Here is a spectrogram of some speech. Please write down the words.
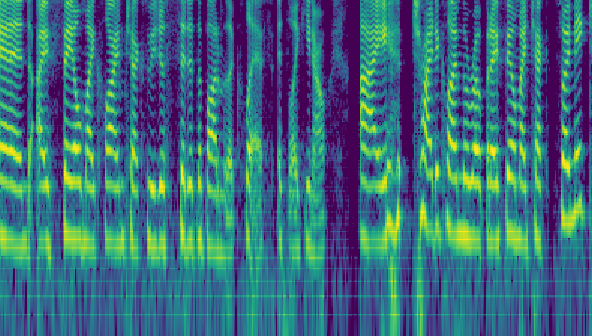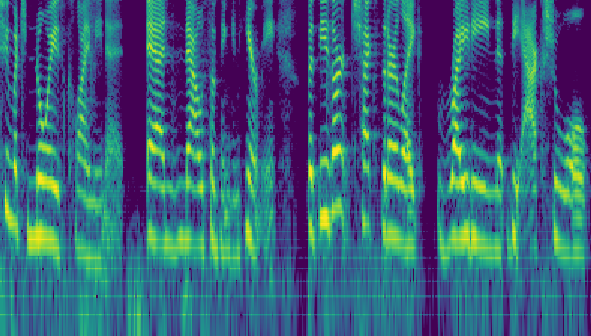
and I fail my climb check, so we just sit at the bottom of the cliff. It's like, you know, I try to climb the rope, but I fail my check. So I make too much noise climbing it, and now something can hear me. But these aren't checks that are like writing the actual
